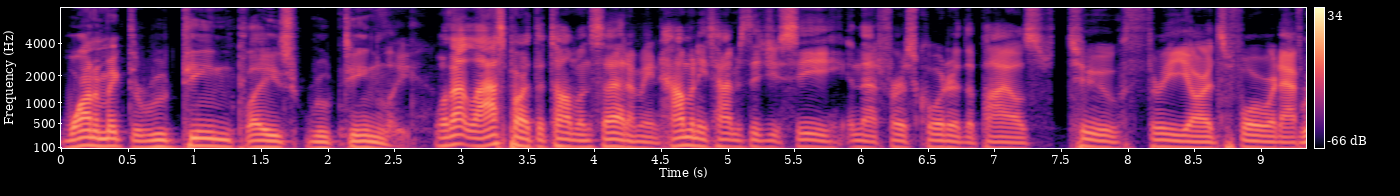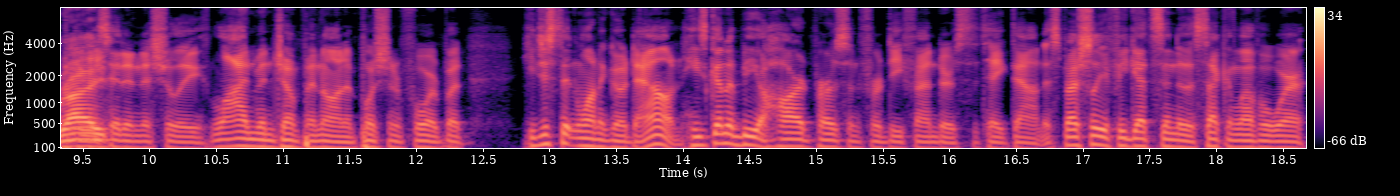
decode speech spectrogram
want to make the routine plays routinely. Well, that last part that Tomlin said, I mean, how many times did you see in that first quarter the piles two, three yards forward after he was hit initially, linemen jumping on and pushing forward, but he just didn't want to go down. He's going to be a hard person for defenders to take down, especially if he gets into the second level where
